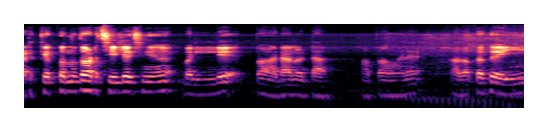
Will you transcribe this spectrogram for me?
ഇടയ്ക്കൊക്കെ ഒന്ന് തുടച്ചില്ല വെച്ച് വലിയ പാടാണ് കേട്ടോ അപ്പോൾ അങ്ങനെ അതൊക്കെ കഴിഞ്ഞ്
